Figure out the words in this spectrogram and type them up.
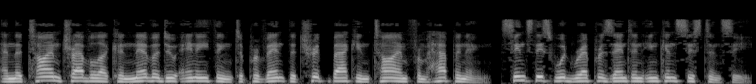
and the time traveler can never do anything to prevent the trip back in time from happening, since this would represent an inconsistency.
